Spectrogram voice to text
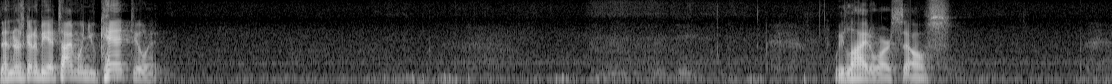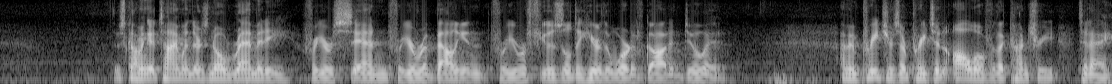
Then there's going to be a time when you can't do it. We lie to ourselves. There's coming a time when there's no remedy for your sin, for your rebellion, for your refusal to hear the word of God and do it. I mean, preachers are preaching all over the country today,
